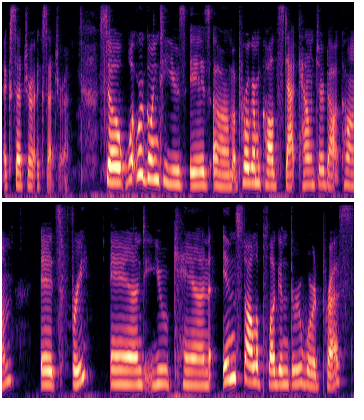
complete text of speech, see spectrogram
etc., etc. So what we're going to use is um, a program called statcounter.com. It's free and you can install a plugin through WordPress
